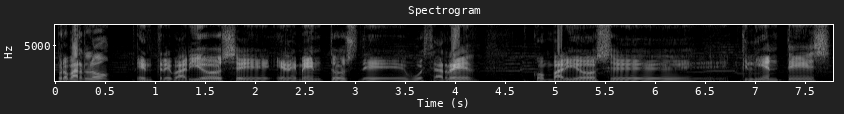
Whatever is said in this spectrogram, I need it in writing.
probarlo entre varios eh, elementos de vuestra red, con varios eh, clientes,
